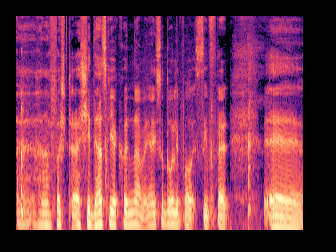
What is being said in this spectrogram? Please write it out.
Eh, Den första, shit, det här skulle jag kunna, men jag är så dålig på siffror. Eh,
